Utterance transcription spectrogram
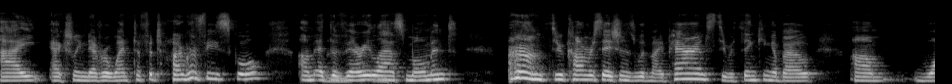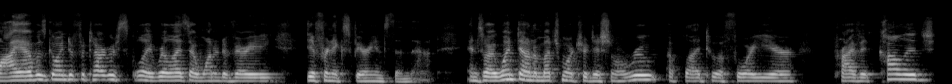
I actually never went to photography school. Um, at the mm-hmm. very last moment, through conversations with my parents, through thinking about um, why I was going to photography school, I realized I wanted a very different experience than that. And so I went down a much more traditional route, applied to a four year private college,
